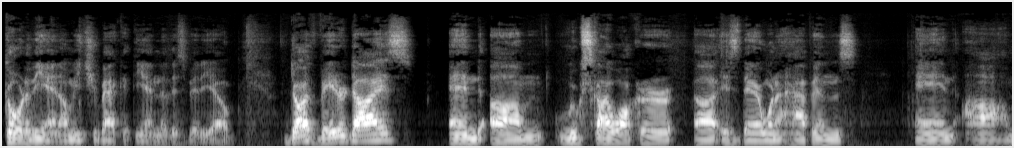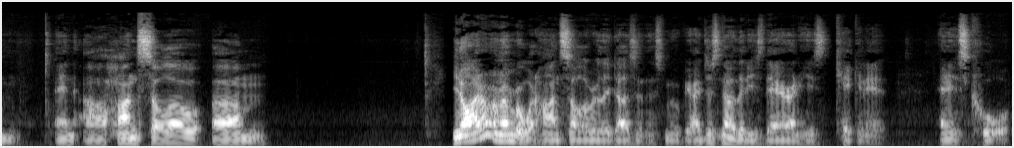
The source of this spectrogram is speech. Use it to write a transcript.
go to the end. I'll meet you back at the end of this video. Darth Vader dies, and um, Luke Skywalker uh, is there when it happens, and um, and uh, Han Solo um, you know, I don't remember what Han Solo really does in this movie. I just know that he's there and he's kicking it and he's cool.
